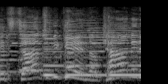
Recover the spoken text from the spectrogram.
It's time to begin. I'm counting.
